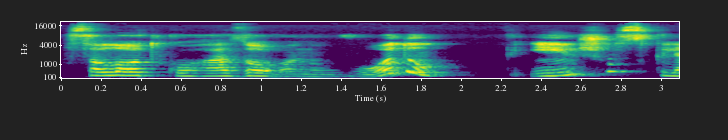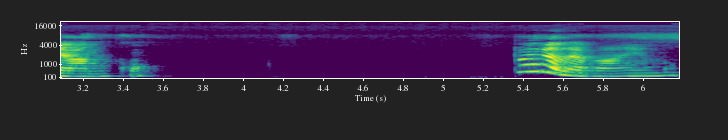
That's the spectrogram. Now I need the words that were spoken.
солодку газовану воду в іншу склянку. Переливаємо.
